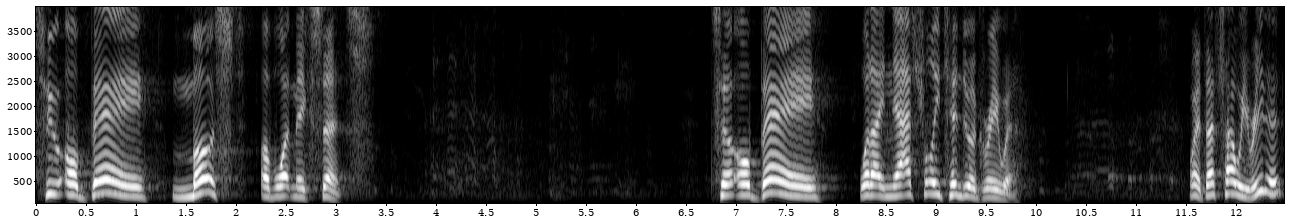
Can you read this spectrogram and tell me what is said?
to obey most of what makes sense. to obey what I naturally tend to agree with. Wait, that's how we read it.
